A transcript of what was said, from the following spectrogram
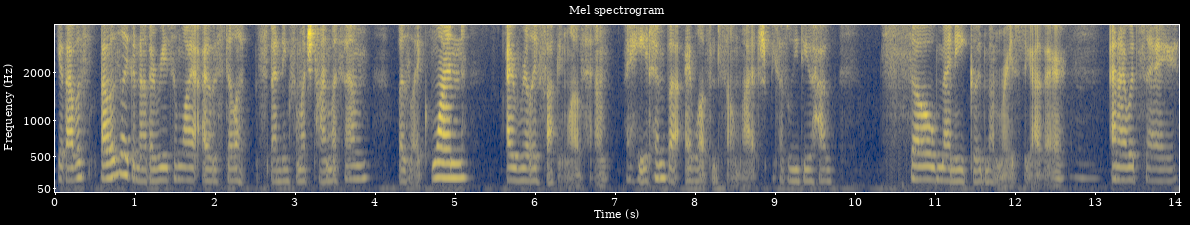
yeah that was that was like another reason why i was still spending so much time with him was like one i really fucking love him. I hate him but i love him so much because we do have so many good memories together. Mm. And i would say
